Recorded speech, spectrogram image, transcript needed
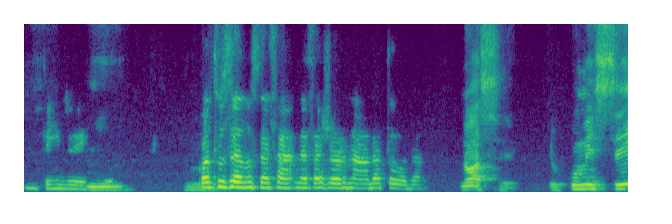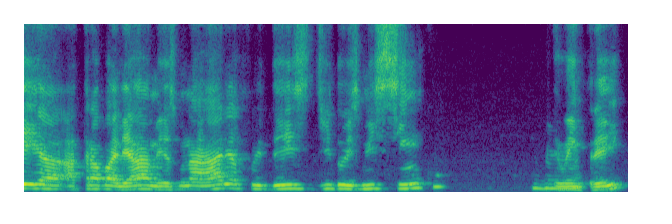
Entendi. E, Quantos anos nessa, nessa jornada toda? Nossa, eu comecei a, a, trabalhar mesmo na área foi desde 2005 Uhum. Eu entrei,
